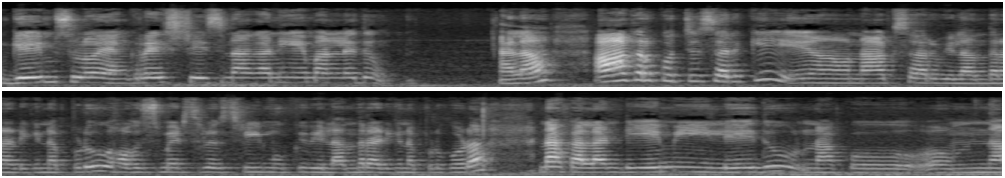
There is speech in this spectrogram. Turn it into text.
గేమ్స్లో ఎంకరేజ్ చేసినా కానీ ఏమనలేదు. అలా ఆఖరికి వచ్చేసరికి నాకు సార్ వీళ్ళందరూ అడిగినప్పుడు హౌస్ మేట్స్లో శ్రీముఖి వీళ్ళందరూ అడిగినప్పుడు కూడా నాకు అలాంటి ఏమీ లేదు. నాకు నా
